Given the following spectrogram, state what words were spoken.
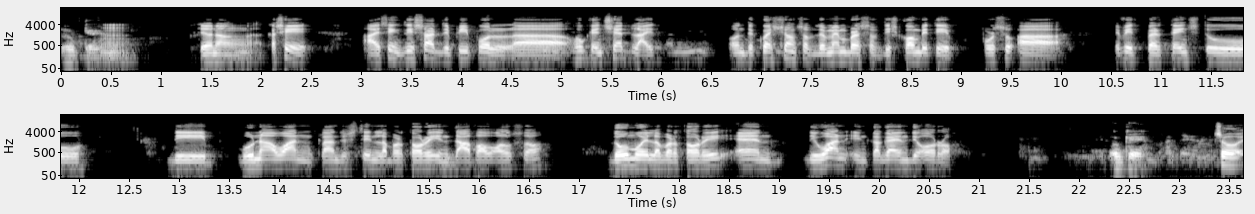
Okay. Yun ang, kasi I think these are the people uh, who can shed light on the questions of the members of this committee pursu- uh, if it pertains to the Bunawan clandestine laboratory in Davao also, Domoy laboratory, and the one in Cagayan de Oro. Okay. So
